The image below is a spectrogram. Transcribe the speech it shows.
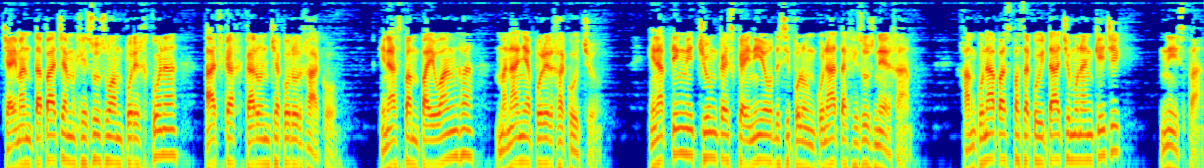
Chaymantapacham Jesuswan puriqkuna, achkaq karunchakururqaku. Hinaspam paywanja, manaña purirqakuchu. Hinaptinmi chunka iskayniyuq disipulunkunata Jesús nerja. Hamkunapas pasakuytachu munankichik? Nispa.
